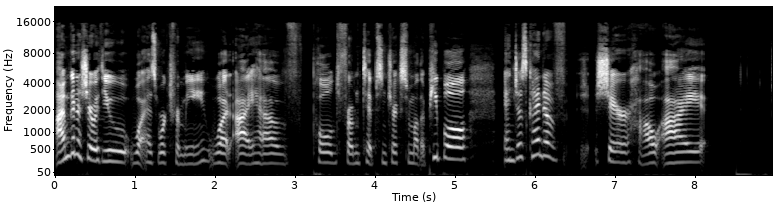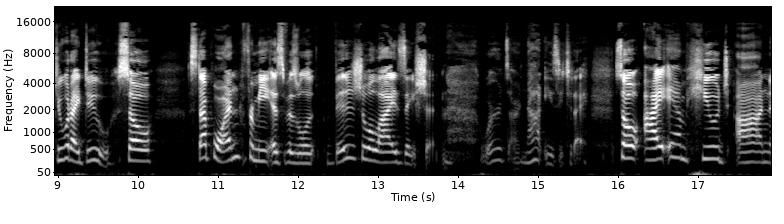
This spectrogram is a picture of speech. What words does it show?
I'm going to share with you what has worked for me, what I have pulled from tips and tricks from other people, and just kind of share how I do what I do. So, step one for me is visual visualization words are not easy today. So I am huge on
